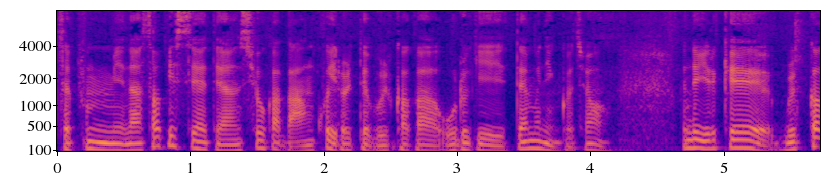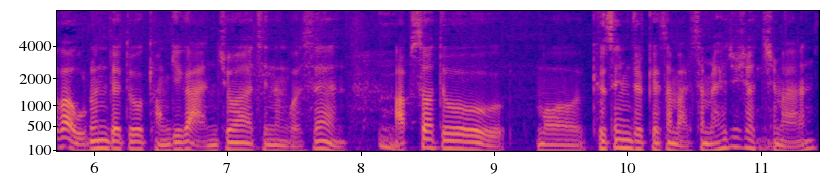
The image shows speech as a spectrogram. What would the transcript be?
제품이나 서비스에 대한 수요가 많고 이럴 때 물가가 오르기 때문인 거죠. 근데 이렇게 물가가 오른데도 경기가 안 좋아지는 것은 음. 앞서도 뭐 교수님들께서 말씀을 해주셨지만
